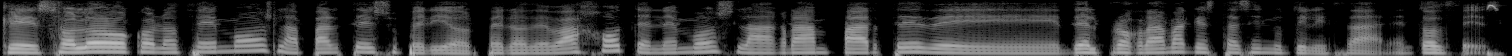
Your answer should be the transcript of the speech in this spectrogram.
que solo conocemos la parte superior, pero debajo tenemos la gran parte del programa que está sin utilizar. Entonces,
